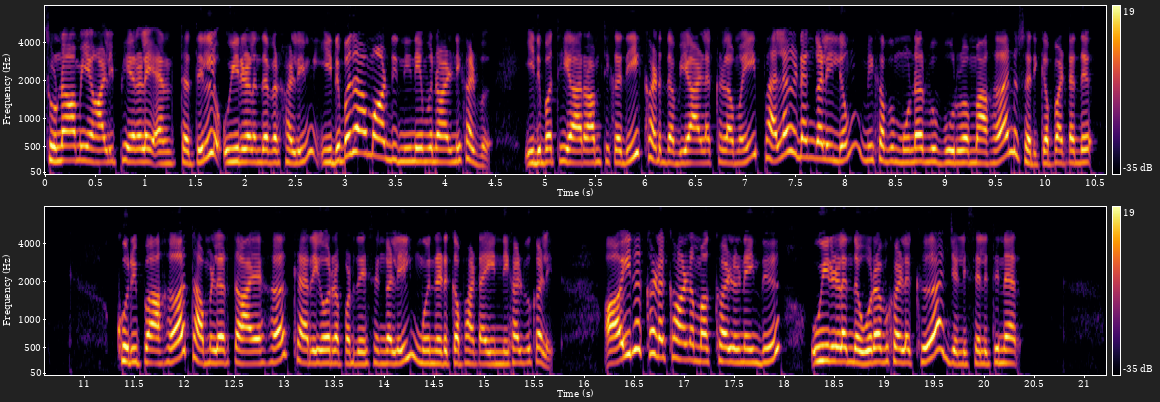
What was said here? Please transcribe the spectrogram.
Tsunami ஆழிப்பேரலை அனர்த்தத்தில் உயிரிழந்தவர்களின் இருபதாம் ஆண்டு நினைவு நாள் நிகழ்வு. இருபத்தி ஆறாம் திகதி கடந்த வியாழக்கிழமை பல இடங்களிலும் மிகவும் உணர்வு பூர்வமாக அனுசரிக்கப்பட்டது. குறிப்பாக தமிழர் தாயக கரையோர பிரதேசங்களில் முன்னெடுக்கப்பட்ட இந்நிகழ்வுகளில் ஆயிரக்கணக்கான மக்கள் இணைந்து உயிரிழந்த உறவுகளுக்கு அஞ்சலி செலுத்தினர்.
